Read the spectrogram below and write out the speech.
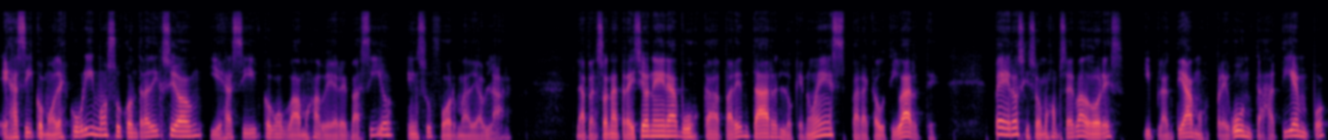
Es así como descubrimos su contradicción y es así como vamos a ver el vacío en su forma de hablar. La persona traicionera busca aparentar lo que no es para cautivarte, pero si somos observadores y planteamos preguntas a tiempo,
